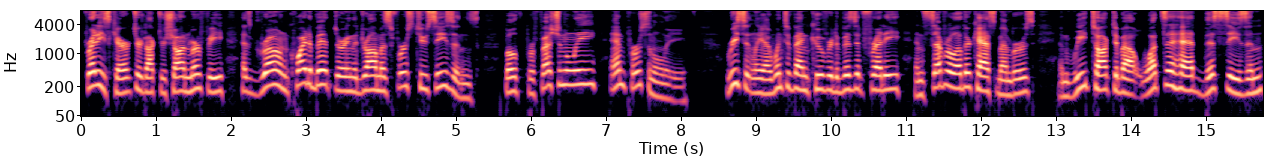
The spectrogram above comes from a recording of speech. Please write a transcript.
Freddie's character, Dr. Sean Murphy, has grown quite a bit during the drama's first two seasons, both professionally and personally. Recently, I went to Vancouver to visit Freddie and several other cast members, and we talked about what's ahead this season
